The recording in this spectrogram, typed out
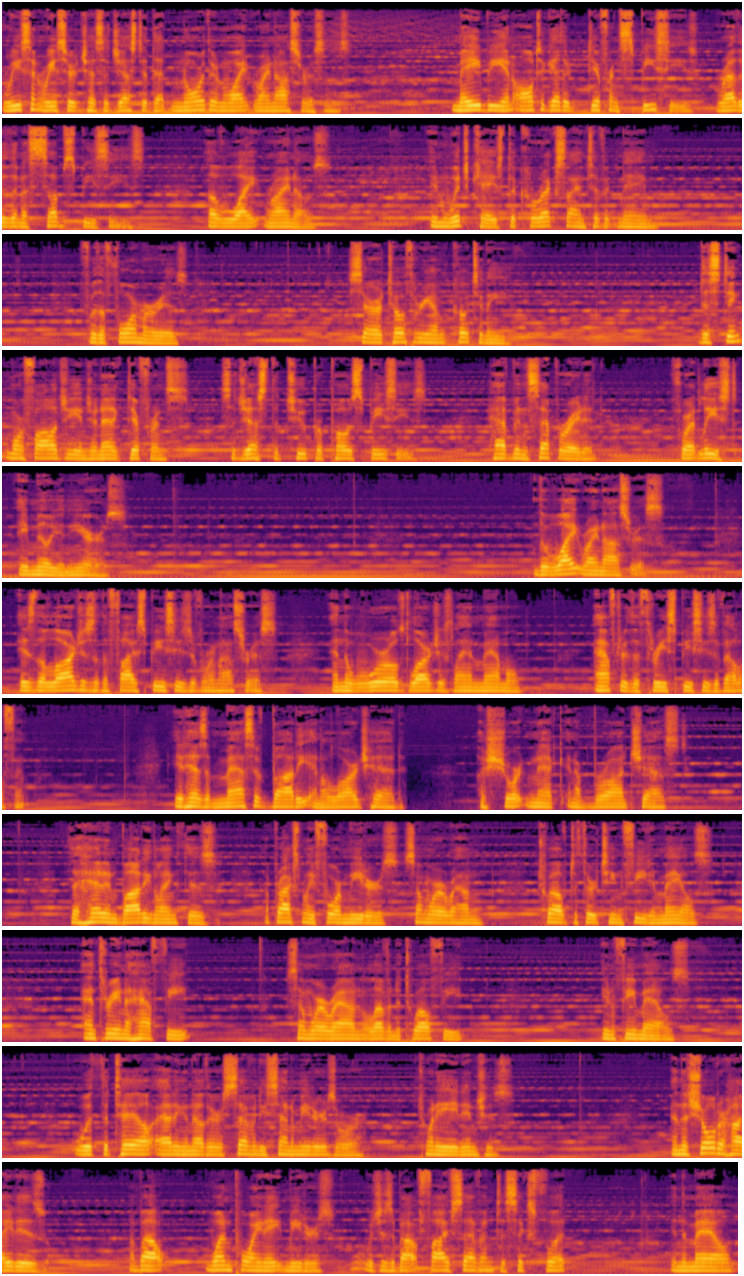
recent research has suggested that northern white rhinoceroses may be an altogether different species rather than a subspecies of white rhinos, in which case the correct scientific name for the former is Ceratotherium cottoni. Distinct morphology and genetic difference suggest the two proposed species have been separated for at least a million years. The white rhinoceros is the largest of the five species of rhinoceros and the world's largest land mammal after the three species of elephant. It has a massive body and a large head, a short neck, and a broad chest. The head and body length is approximately 4 meters, somewhere around 12 to 13 feet in males, and 3.5 feet, somewhere around 11 to 12 feet in females, with the tail adding another 70 centimeters or 28 inches. And the shoulder height is about 1.8 meters, which is about 5'7 to 6 foot in the male,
